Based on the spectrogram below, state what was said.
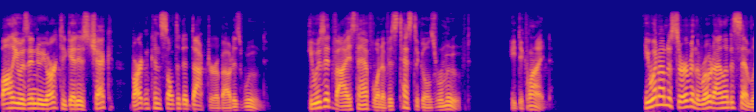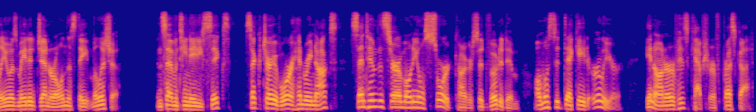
While he was in New York to get his check, Barton consulted a doctor about his wound. He was advised to have one of his testicles removed. He declined. He went on to serve in the Rhode Island Assembly and was made a general in the state militia. In 1786, Secretary of War Henry Knox sent him the ceremonial sword Congress had voted him almost a decade earlier in honor of his capture of Prescott.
